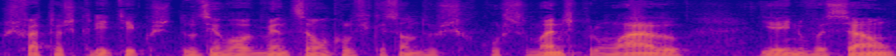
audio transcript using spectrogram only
Os fatores críticos do desenvolvimento são a qualificação dos recursos humanos, por um lado, e a inovação,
